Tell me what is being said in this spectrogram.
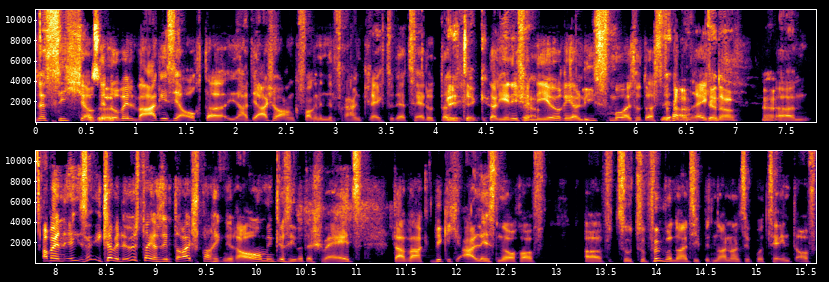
Na sicher, also, und die Nouvelle Vague ist ja auch da, hat ja auch schon angefangen in Frankreich zu der Zeit und der richtig, italienische ja. Neorealismo, also das ja, recht. Genau, ja. ähm, aber in, ich glaube in Österreich, also im deutschsprachigen Raum, inklusive der Schweiz, da war wirklich alles noch auf, auf zu, zu 95 bis 99 Prozent auf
